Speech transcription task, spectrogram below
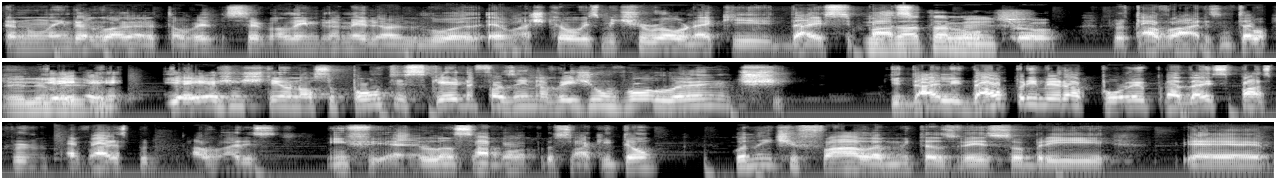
eu não lembro agora, talvez você vá lembrar melhor, Lua. Eu acho que é o Smith Rowe, né, que dá esse passo Exatamente. Pro, pro, pro Tavares. Então, e aí, e aí, a gente tem o nosso ponto esquerdo fazendo a vez de um volante, que dá, ele dá o primeiro apoio para dar espaço pro Nuno Tavares, pro Tavares enfim, é, lançar a bola pro saque. Então, quando a gente fala muitas vezes sobre é,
